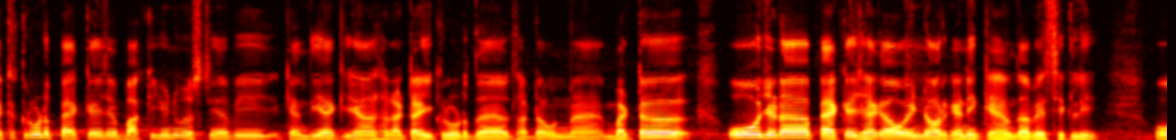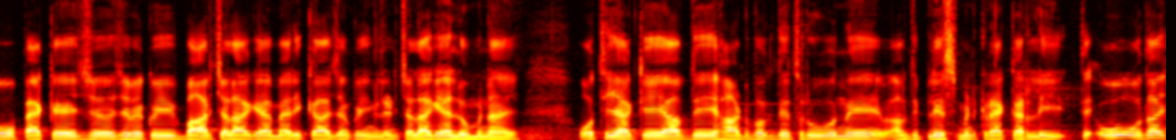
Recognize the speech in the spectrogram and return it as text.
1 ਕਰੋੜ ਪੈਕੇਜ ਬਾਕੀ ਯੂਨੀਵਰਸਿਟੀਆਂ ਵੀ ਕਹਿੰਦੀਆਂ ਕਿ ਹਾਂ, ਸਾਡਾ 2.5 ਕਰੋੜ ਦਾ ਹੈ, ਸਾਡਾ ਉਹਨਾਂ ਹੈ ਬਟ ਉਹ ਜਿਹੜਾ ਪੈਕੇਜ ਹੈਗਾ, ਉਹ ਇਨਆਰਗੈਨਿਕ ਹੈ ਹੁੰਦਾ ਬੇਸਿਕਲੀ ਉਹ ਪੈਕੇਜ ਜਿਵੇਂ ਕੋਈ ਬਾਹਰ ਚਲਾ ਗਿਆ, ਅਮਰੀਕਾ ਜਾਂ ਕੋਈ ਇੰਗਲੈਂਡ ਚਲਾ ਗਿਆ ਲੁਮਨਾਏ ਉੱਥੇ ਜਾ ਕੇ ਆਪਦੇ ਹਾਰਡਵਰਕ ਦੇ ਥਰੂ ਉਹਨੇ ਆਪਦੀ ਪਲੇਸਮੈਂਟ ਕਰੈਕ ਕਰ ਲਈ ਤੇ ਉਹ ਉਹਦਾ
